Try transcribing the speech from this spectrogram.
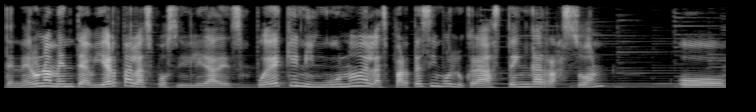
tener una mente abierta a las posibilidades. Puede que ninguna de las partes involucradas tenga razón o,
